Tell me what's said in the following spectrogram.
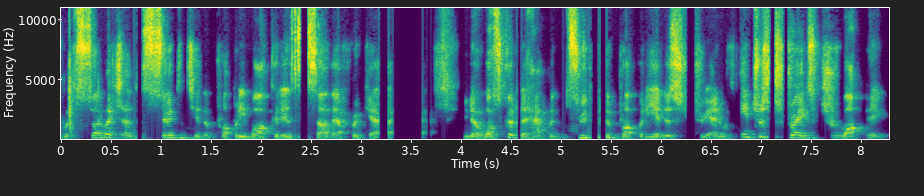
with so much uncertainty in the property market in South Africa, you know, what's going to happen to the property industry? And with interest rates dropping,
